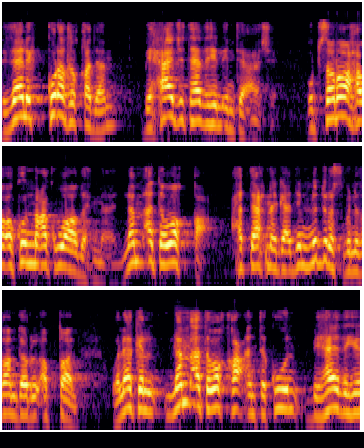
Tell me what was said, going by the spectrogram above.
لذلك كرة القدم بحاجة هذه الانتعاشة. وبصراحة وأكون معك واضح معا لم أتوقع حتى إحنا قاعدين ندرس بنظام دوري الأبطال ولكن لم أتوقع أن تكون بهذه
